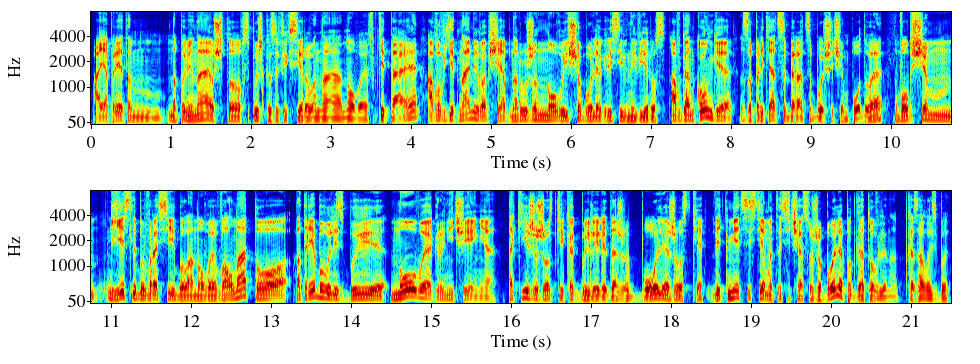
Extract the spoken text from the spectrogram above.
а я при этом напоминаю, что вспышка зафиксирована новая в Китае, а во Вьетнаме вообще обнаружен новый еще более агрессивный вирус, а в Гонконге запретят собираться больше, чем подвое. В общем, если бы в России была новая волна, то потребовались бы новые ограничения, такие же жесткие, как были, или даже более жесткие. Ведь медсистема-то сейчас уже более подготовлена, казалось бы.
